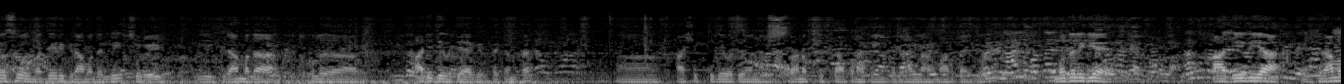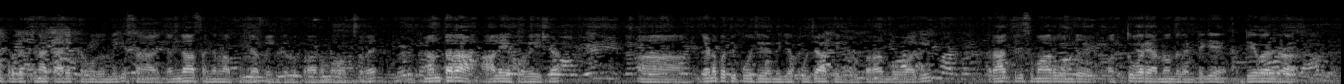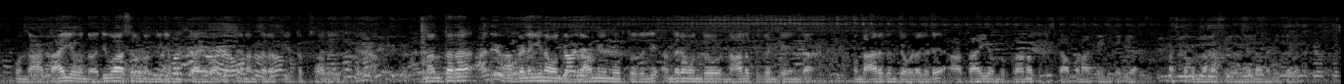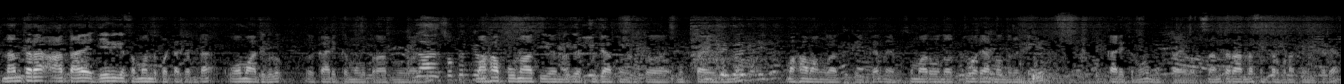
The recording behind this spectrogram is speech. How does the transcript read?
ದಿವಸ ಮದ್ದೇರಿ ಗ್ರಾಮದಲ್ಲಿ ಈ ಗ್ರಾಮದ ಕುಲ ಆದಿದೇವತೆಯಾಗಿರ್ತಕ್ಕಂಥ ಆ, ಶಕ್ತಿ ದೇವತೆ ಒಂದು ಪ್ರಾಣ ಪ್ರತಿಷ್ಠಾಪನಾ ಕೇಂದ್ರಗಳನ್ನು ಮಾಡ್ತಾ ಇದ್ದೇವೆ ಮೊದಲಿಗೆ ಆ ದೇವಿಯ ಗ್ರಾಮ ಪ್ರದಕ್ಷಿಣಾ ಕಾರ್ಯಕ್ರಮದೊಂದಿಗೆ ಗಂಗಾ ಸಂಗಮ ಪೂಜಾ ಕೇಂದ್ರಗಳು ಪ್ರಾರಂಭವಾಗುತ್ತದೆ ನಂತರ ಆಲಯ ಪ್ರವೇಶ ಗಣಪತಿ ಪೂಜೆಯೊಂದಿಗೆ ಪೂಜಾ ಕೈಂಕರ್ಯಗಳು ಪ್ರಾರಂಭವಾಗಿ ರಾತ್ರಿ ಸುಮಾರು ಒಂದು ಹತ್ತುವರೆ ಹನ್ನೊಂದು ಗಂಟೆಗೆ ದೇವರ ಒಂದು ಆ ತಾಯಿಯ ಒಂದು ಅಧಿವಾಸಗಳೊಂದಿಗೆ ಮುಕ್ತಾಯವಾಗುತ್ತೆ. ನಂತರ ತೀರ್ಥಪ್ರಸಾದ ಇರುತ್ತೆ. ನಂತರ ಬೆಳಗಿನ ಒಂದು ಗ್ರಾಮೀಣ ಮುಹೂರ್ತದಲ್ಲಿ ಅಂದರೆ ಒಂದು ನಾಲ್ಕು ಗಂಟೆಯಿಂದ ಒಂದು ಆರು ಗಂಟೆ ಒಳಗಡೆ ಆ ತಾಯಿಯ ಒಂದು ಪ್ರಾಣ ಪ್ರತಿಷ್ಠಾಪನಾ ಕೈಂಕರ್ಯ ಅಷ್ಟಬಂಧನ ಸೇವೆಗಳೆಲ್ಲ ನಡೀತವೆ. ನಂತರ ಆ ತಾಯಿ ದೇವಿಗೆ ಸಂಬಂಧಪಟ್ಟಕ್ಕಂಥ ಹೋಮಾದಿಗಳು ಕಾರ್ಯಕ್ರಮಗಳು ಪ್ರಾರಂಭವಾಗಿ ಮಹಾಪೂರ್ಣಾತಿಯೊಂದಿಗೆ ಪೂಜಾ ಮುಕ್ತಾಯಗೊಂಡು ಮಹಾಮಂಗಳಾರತಿ ಕೈಂಕರ್ಯ ನಡೆಯುತ್ತೆ. ಸುಮಾರು ಒಂದು ಹತ್ತುವರೆ ಹನ್ನೊಂದು ಗಂಟೆಗೆ ಕಾರ್ಯಕ್ರಮಗಳು ಮುಕ್ತಾಯವಾಗುತ್ತೆ ನಂತರ ಅನ್ನ ಸಂತರ್ಪಣಾ ಕೈಂಕರ್ಯ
